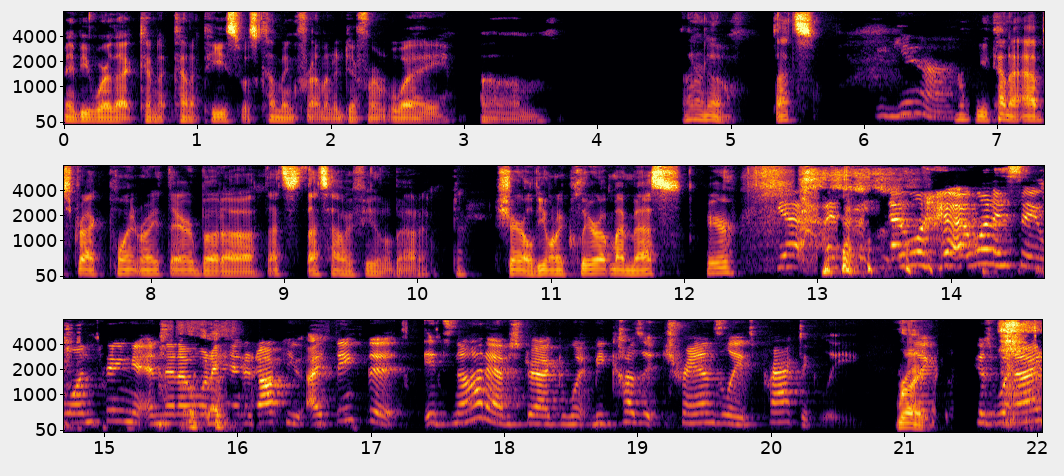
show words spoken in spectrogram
maybe where that kind of kind of piece was coming from in a different way. Um, I don't know. That's yeah, a kind of abstract point right there, but uh, that's that's how I feel about it. Cheryl, do you want to clear up my mess here? Yeah, I, I want I want to say one thing, and then I want to hand it off to you. I think that it's not abstract when, because it translates practically. Right. Like, because when I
